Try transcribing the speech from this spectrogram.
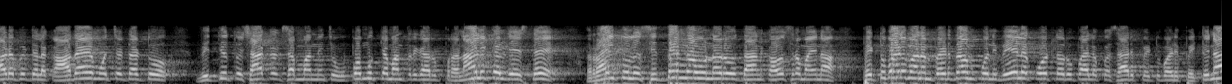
ఆడబిడ్డలకు ఆదాయం వచ్చేటట్టు విద్యుత్ శాఖకు సంబంధించి ఉప ముఖ్యమంత్రి గారు ప్రణాళికలు చేస్తే రైతులు సిద్ధంగా ఉన్నారు. దానికి అవసరమైన పెట్టుబడి మనం పెడదాం. కొన్ని వేల కోట్ల రూపాయలు ఒకసారి పెట్టుబడి పెట్టినా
